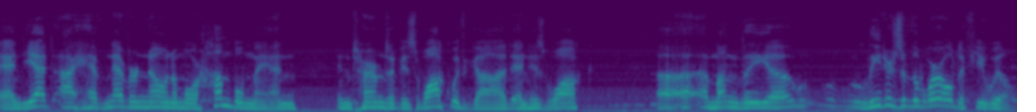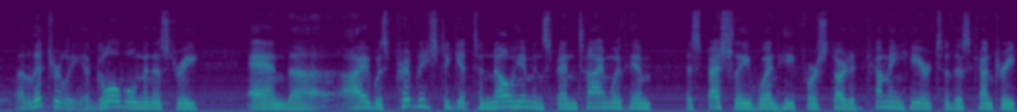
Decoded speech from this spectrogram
And yet, I have never known a more humble man in terms of his walk with God and his walk uh, among the uh, leaders of the world, if you will, uh, literally a global ministry. And uh, I was privileged to get to know him and spend time with him, especially when he first started coming here to this country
